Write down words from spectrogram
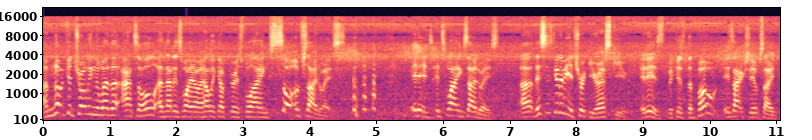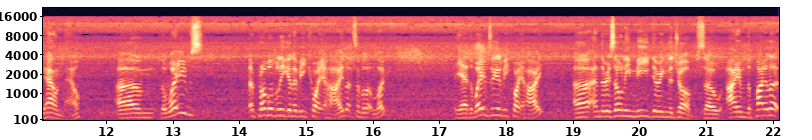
I'm not controlling the weather at all, and that is why our helicopter is flying sort of sideways. it is, it's flying sideways. Uh, this is going to be a tricky rescue. It is, because the boat is actually upside down now. Um, the waves are probably going to be quite high. Let's have a little look. Yeah, the waves are going to be quite high. Uh, and there is only me doing the job. So I am the pilot,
